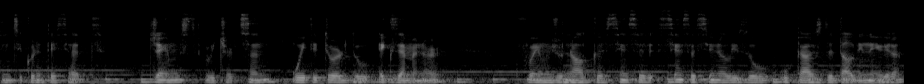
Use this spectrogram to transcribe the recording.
1947, James Richardson, o editor do Examiner, foi um jornal que sensacionalizou o caso de Dália Negra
